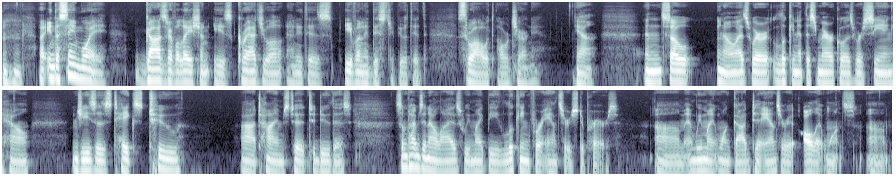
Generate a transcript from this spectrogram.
Mhm. Uh, in the same way, God's revelation is gradual and it is evenly distributed throughout our journey. Yeah. And so, you know, as we're looking at this miracle, as we're seeing how Jesus takes two uh, times to, to do this, sometimes in our lives we might be looking for answers to prayers. Um, and we might want God to answer it all at once. Um,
